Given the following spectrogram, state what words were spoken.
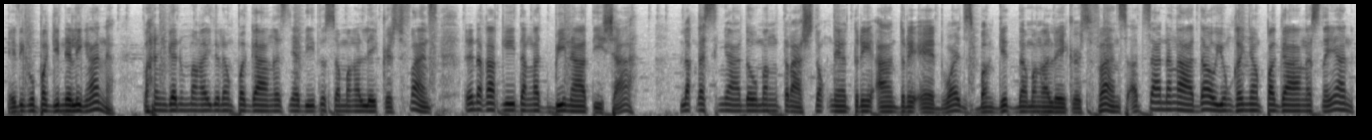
E di ko pa ginalingan. Parang ganun mga idol ang pagangas niya dito sa mga Lakers fans na nakakita at binati siya. Lakas nga daw mang trash talk neto ni Andre Edwards banggit ng mga Lakers fans at sana nga daw yung kanyang pagangas na yan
